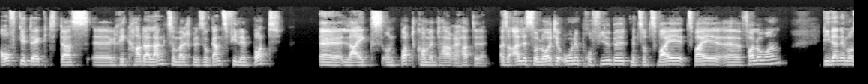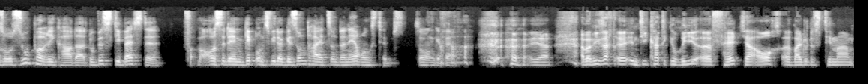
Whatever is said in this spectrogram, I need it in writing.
aufgedeckt, dass äh, Ricarda Lang zum Beispiel so ganz viele Bot äh, Likes und Bot-Kommentare hatte. Also alles so Leute ohne Profilbild mit so zwei, zwei äh, Followern, die dann immer so, super, Ricarda, du bist die Beste. F außerdem gib uns wieder Gesundheits- und Ernährungstipps. So ungefähr. ja, aber wie gesagt, äh, in die Kategorie äh, fällt ja auch, äh, weil du das Thema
